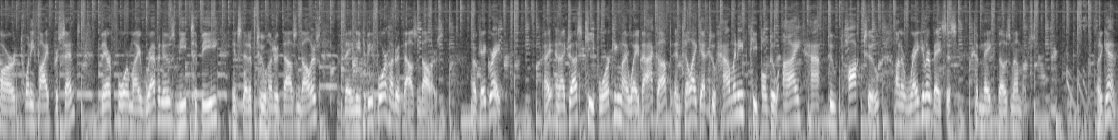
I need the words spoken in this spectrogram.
are 25%. Therefore, my revenues need to be, instead of $200,000, they need to be $400,000. Okay, great. Okay, and I just keep working my way back up until I get to how many people do I have to talk to on a regular basis to make those numbers. But again,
